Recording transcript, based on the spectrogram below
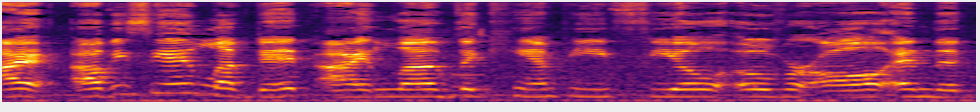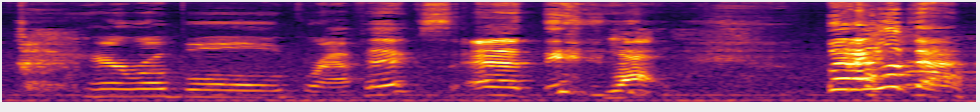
I obviously I loved it. I love the campy feel overall and the terrible graphics at the Yes. But I love that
